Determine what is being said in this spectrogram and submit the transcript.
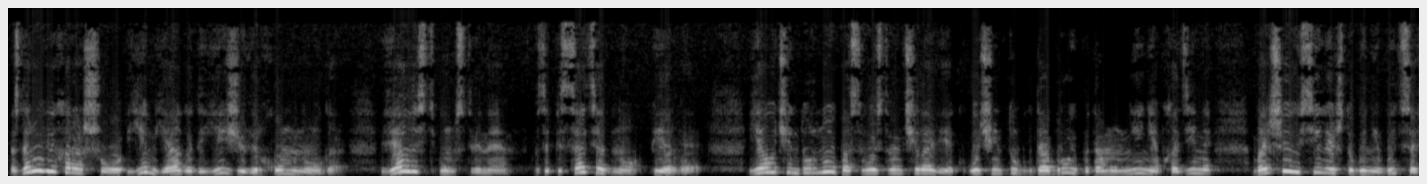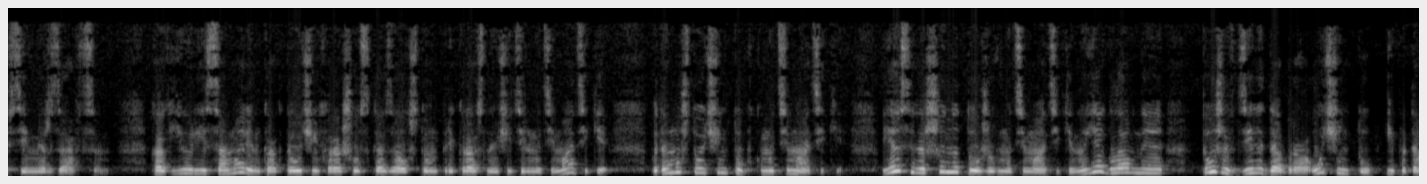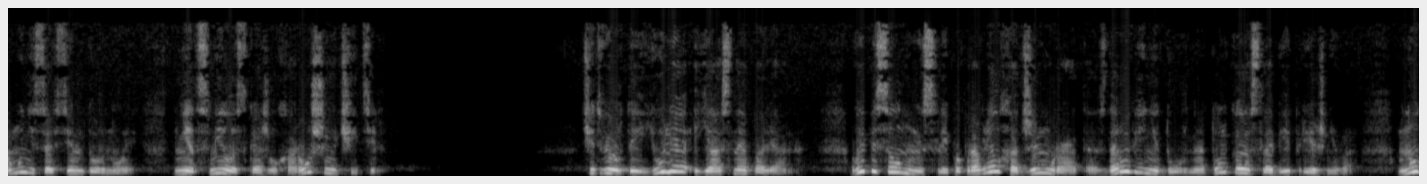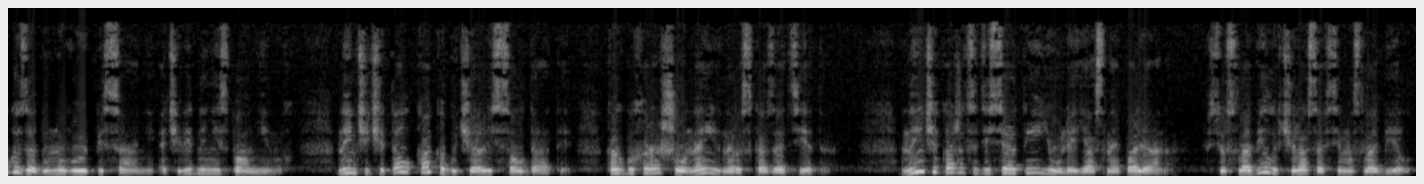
Здоровье хорошо, ем ягоды, езжу верхом много. Вялость умственная. Записать одно. Первое. Я очень дурной по свойствам человек, очень туп к добру, и потому мне необходимы большие усилия, чтобы не быть совсем мерзавцем. Как Юрий Самарин как-то очень хорошо сказал, что он прекрасный учитель математики, потому что очень туп к математике. Я совершенно тоже в математике, но я, главное, тоже в деле добра, очень туп и потому не совсем дурной. Нет, смело скажу, хороший учитель. 4 июля. Ясная поляна. Выписал мысли, поправлял Хаджи Мурата. Здоровье не дурно, только слабее прежнего. Много задумываю писаний, очевидно неисполнимых. Нынче читал, как обучались солдаты. Как бы хорошо, наивно рассказать это. Нынче, кажется, 10 июля, Ясная Поляна. Все слабел и вчера совсем ослабел.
